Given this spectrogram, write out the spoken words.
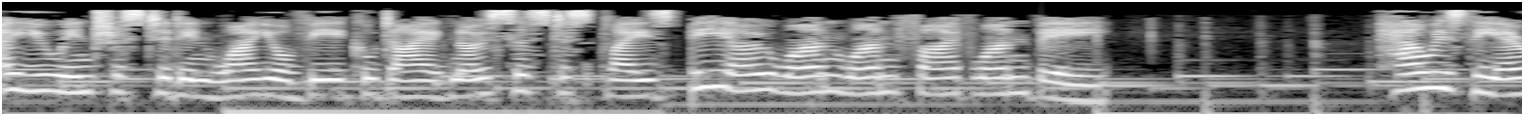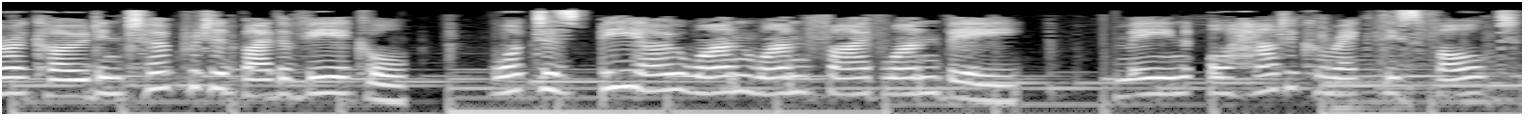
Are you interested in why your vehicle diagnosis displays B01151B? How is the error code interpreted by the vehicle? What does B01151B mean, or how to correct this fault?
